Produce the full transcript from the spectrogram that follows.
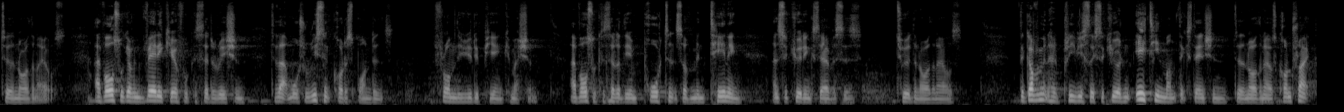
to the Northern Isles. I've also given very careful consideration to that most recent correspondence from the European Commission. I've also considered the importance of maintaining and securing services to the Northern Isles. The government had previously secured an 18-month extension to the Northern Isles contract.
